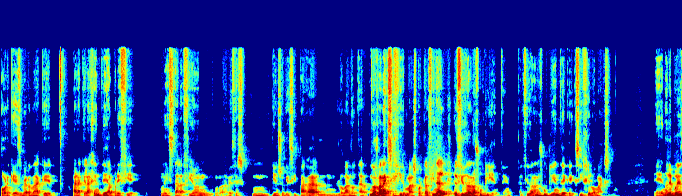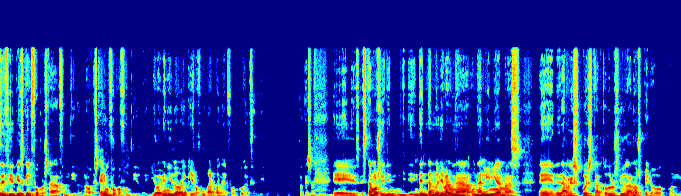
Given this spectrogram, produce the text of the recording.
porque es verdad que para que la gente aprecie una instalación, a veces mm, pienso que si paga lo va a notar. Nos van a exigir más, porque al final el ciudadano es un cliente. ¿eh? El ciudadano es un cliente que exige lo máximo. Eh, no le puedes decir que es que el foco está fundido. No, es que hay un foco fundido. Yo he venido y quiero jugar con el foco encendido. Entonces, eh, estamos intentando llevar una, una línea más de dar respuesta a todos los ciudadanos, pero con,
